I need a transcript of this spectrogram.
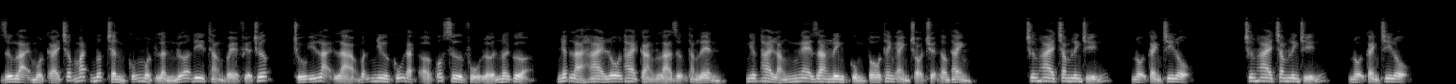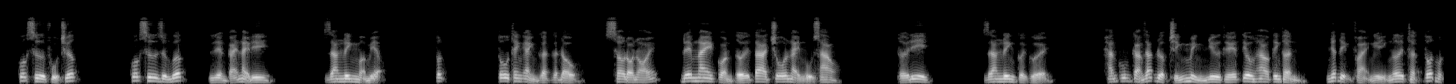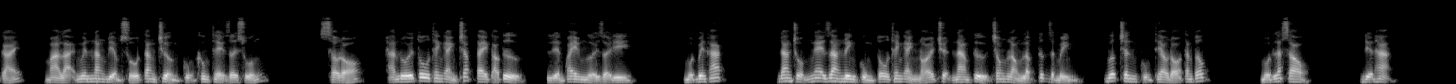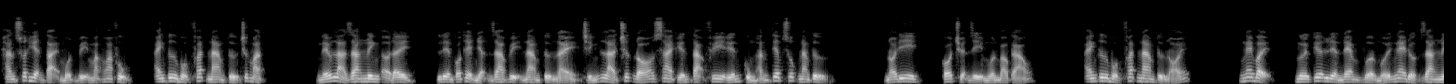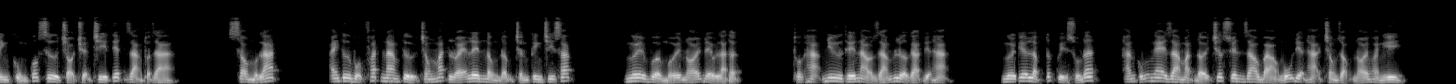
dừng lại một cái chớp mắt, bước chân cũng một lần nữa đi thẳng về phía trước, chú ý lại là vẫn như cũ đặt ở quốc sư phủ lớn nơi cửa, nhất là hai lô thai càng là dựng thẳng lên, nghiêng thai lắng nghe giang linh cùng tô thanh ảnh trò chuyện âm thanh. Chương hai trăm linh chín, nội cảnh chi lộ. Chương hai trăm linh chín, nội cảnh chi lộ. Quốc sư phủ trước. Quốc sư dừng bước, liền cái này đi. Giang linh mở miệng. Tốt. tô thanh ảnh gật gật đầu, sau đó nói, đêm nay còn tới ta chỗ này ngủ sao? Tới đi. Giang linh cười cười. Hắn cũng cảm giác được chính mình như thế tiêu hao tinh thần nhất định phải nghỉ ngơi thật tốt một cái, mà lại nguyên năng điểm số tăng trưởng cũng không thể rơi xuống. Sau đó, hắn đối tô thanh ảnh chắp tay cáo tử, liền quay người rời đi. Một bên khác, đang trộm nghe giang linh cùng tô thanh ảnh nói chuyện nam tử trong lòng lập tức giật mình, bước chân cũng theo đó tăng tốc. Một lát sau, điện hạ, hắn xuất hiện tại một vị mặc hoa phục, anh tư bộc phát nam tử trước mặt. Nếu là giang linh ở đây, liền có thể nhận ra vị nam tử này chính là trước đó sai kiến tạ phi yến cùng hắn tiếp xúc nam tử. Nói đi, có chuyện gì muốn báo cáo? Anh tư bộc phát nam tử nói nghe vậy, người kia liền đem vừa mới nghe được giang linh cùng quốc sư trò chuyện chi tiết giảng thuật ra. Sau một lát, anh tư bộ phát nam tử trong mắt lóe lên nồng đậm chấn kinh chi sắc. Ngươi vừa mới nói đều là thật. Thuộc hạ như thế nào dám lừa gạt điện hạ? Người kia lập tức quỳ xuống đất, hắn cũng nghe ra mặt đời trước xuyên giao bảo ngũ điện hạ trong giọng nói hoài nghi.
